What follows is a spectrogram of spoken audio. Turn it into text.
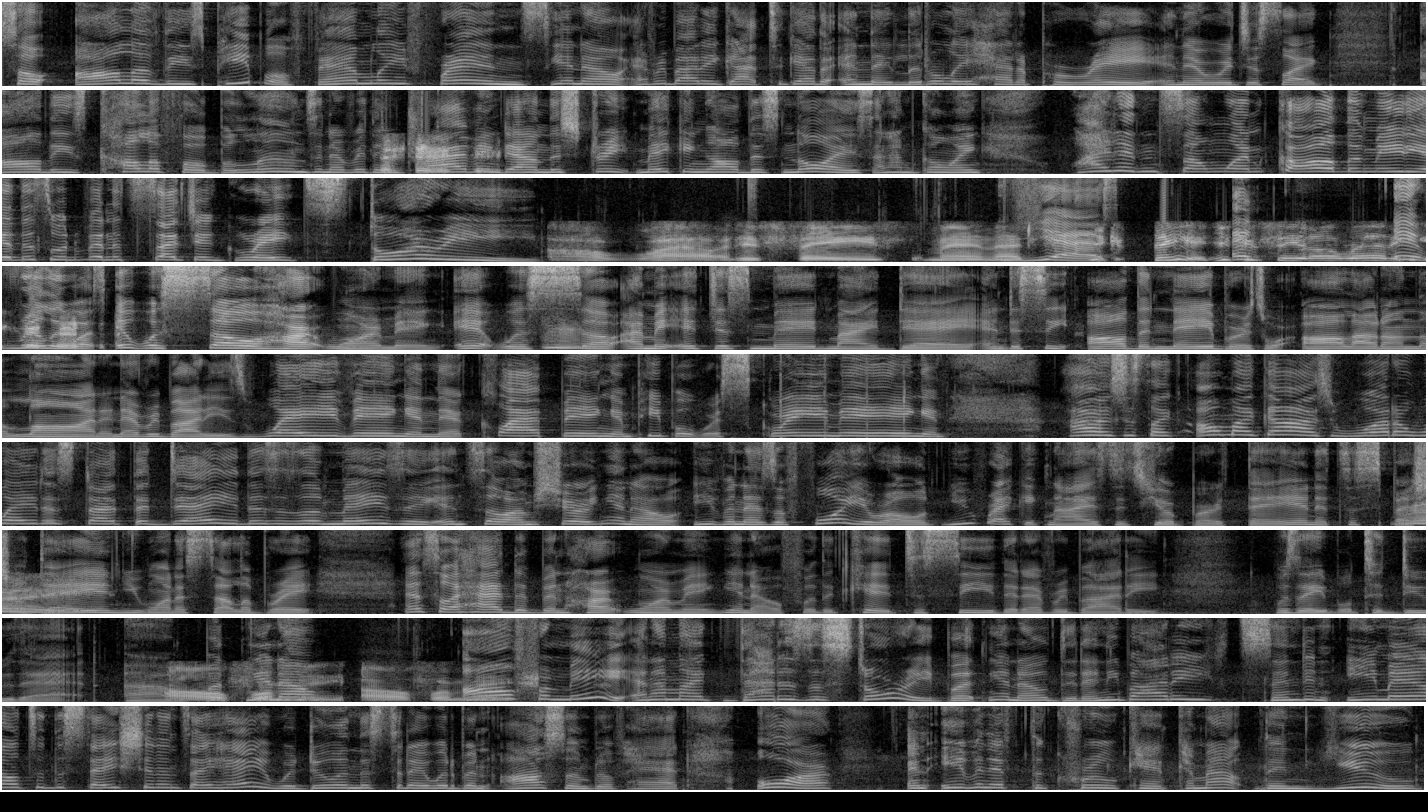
So all of these people, family, friends, you know, everybody got together and they literally had a parade and there were just like all these colorful balloons and everything driving down the street making all this noise. And I'm going, why didn't someone call the media? This would have been such a great story. Oh wow! And his face, man, that Yes. you can see it. You can see it already. It really was. It was so heartwarming. It was Hmm. so, I mean, it just made my day. And to see all the neighbors were all out on the lawn and everybody's waving and they're clapping and people were screaming. And I was just like, oh my gosh, what a way to start the day. This is amazing. And so I'm sure, you know, even as a four year old, you recognize it's your birthday and it's a special day and you want to celebrate. And so it had to have been heartwarming, you know, for the kid to see that everybody was able to do that. Um, all but for you know, me. All for me. all for me. And I'm like, that is a story. But you know, did anybody send an email to the station and say, hey, we're doing this today? Would have been awesome to have had. Or, and even if the crew can't come out, then you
